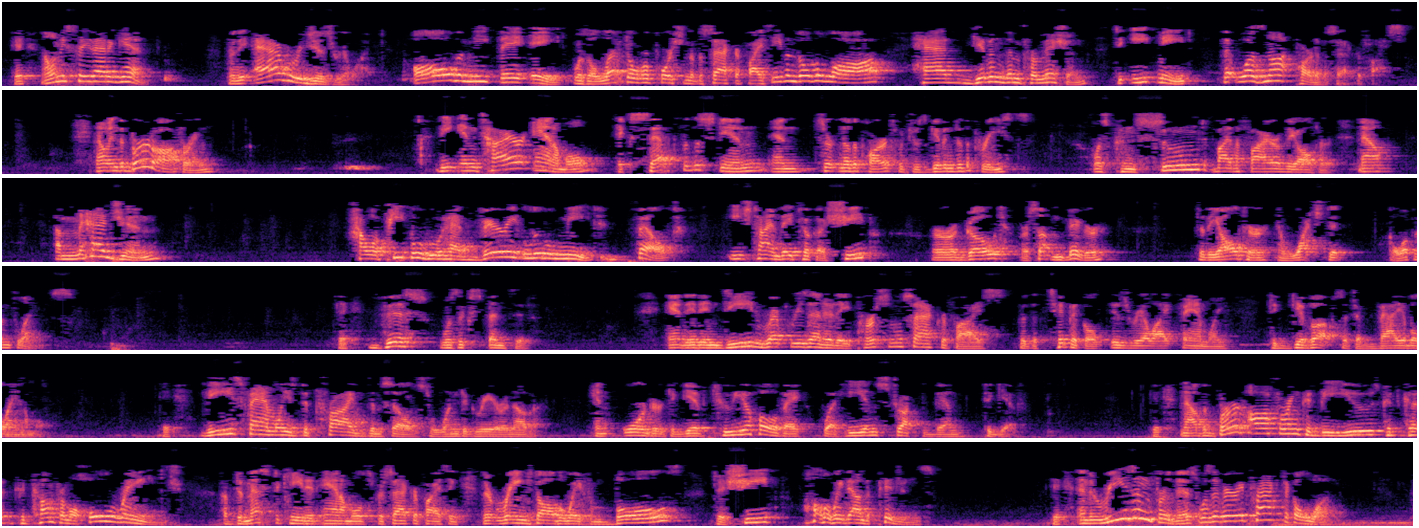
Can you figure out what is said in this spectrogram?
Okay? Now let me say that again. For the average Israelite, all the meat they ate was a leftover portion of the sacrifice, even though the law had given them permission to eat meat that was not part of the sacrifice. Now in the burnt offering, the entire animal, except for the skin and certain other parts, which was given to the priests, was consumed by the fire of the altar. Now, imagine how a people who had very little meat felt each time they took a sheep or a goat or something bigger to the altar and watched it go up in flames. Okay, this was expensive. And it indeed represented a personal sacrifice for the typical Israelite family to give up such a valuable animal. These families deprived themselves to one degree or another in order to give to Jehovah what he instructed them to give. Okay. Now the burnt offering could be used, could, could, could come from a whole range of domesticated animals for sacrificing that ranged all the way from bulls to sheep all the way down to pigeons. Okay. And the reason for this was a very practical one.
